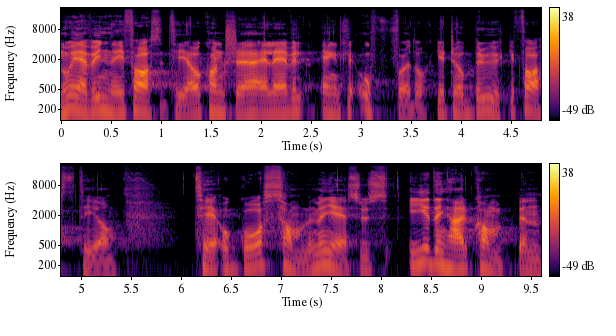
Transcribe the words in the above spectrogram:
Nå er vi inne i fasetida, og kanskje, eller jeg vil egentlig oppfordre dere til å bruke fasetida til å gå sammen med Jesus i denne kampen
